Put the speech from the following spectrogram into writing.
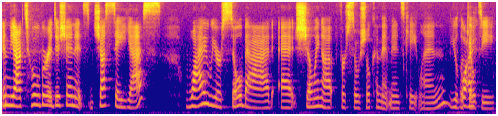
In the October edition, it's Just Say Yes. Why we are so bad at showing up for social commitments, Kaitlyn. You look Why? guilty.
